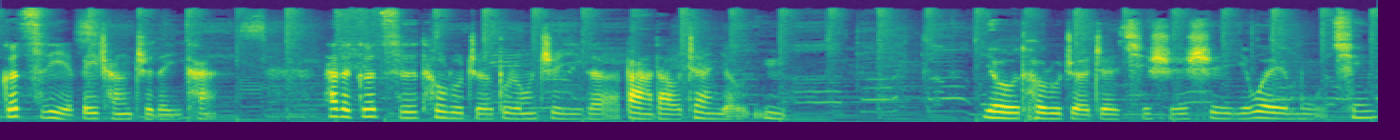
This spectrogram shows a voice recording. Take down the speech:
歌词也非常值得一看。他的歌词透露着不容置疑的霸道占有欲，又透露着这其实是一位母亲，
